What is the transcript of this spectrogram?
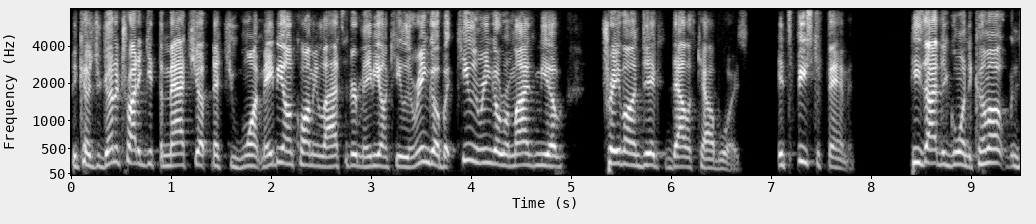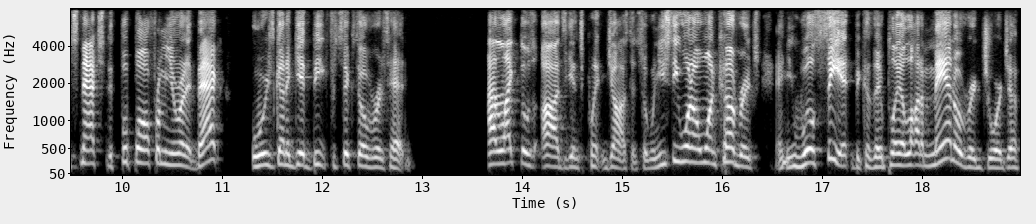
because you're going to try to get the matchup that you want, maybe on Kwamie Lassiter, maybe on Kelee Ringo. But Kelee Ringo reminds me of Trevon Diggs, Dallas Cowboys. It's feast or famine. He's either going to come up and snatch the football from you and run it back, or he's going to get beat for six over his head. I like those odds against Quentin Johnston. So when you see one on one coverage, and you will see it because they play a lot of man over at Georgia,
